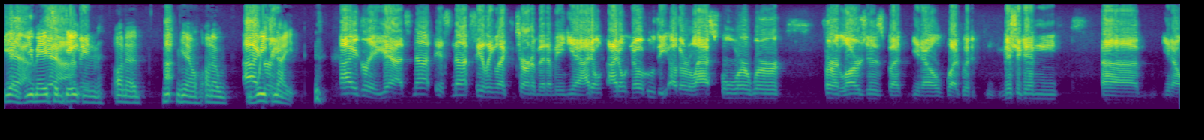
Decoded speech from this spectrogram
yeah, you made it yeah, to I mean, Dayton on a I- you know on a I agree. I agree. Yeah, it's not it's not feeling like the tournament. I mean, yeah, I don't I don't know who the other last four were for at larges, but you know what would Michigan, uh, you know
